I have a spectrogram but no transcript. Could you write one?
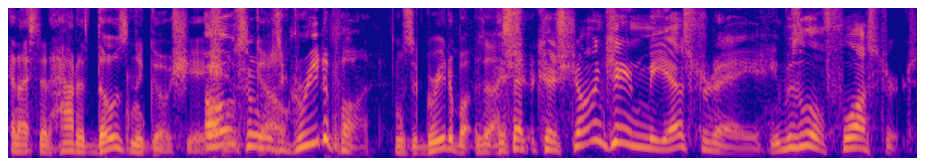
And I said, "How did those negotiations Oh, so it was agreed upon. It was agreed upon. I said, Because Sean came to me yesterday. He was a little flustered.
